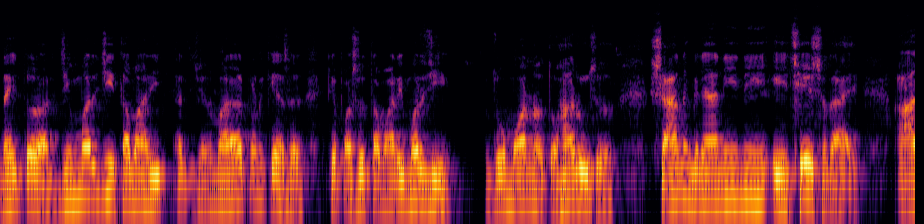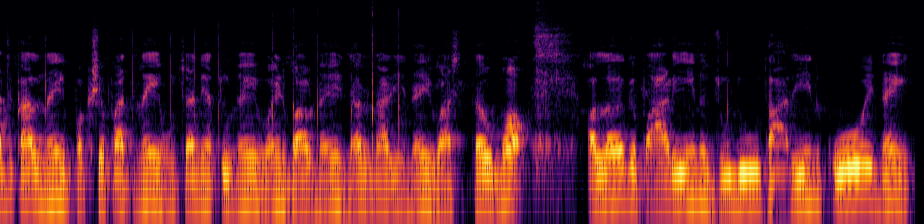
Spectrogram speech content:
નહીં તો અરજી મરજી તમારી. અર્જુન મહારાજ પણ કહે છે કે પછી તમારી મરજી. જો મૌન તો સારું છે. શાન જ્ઞાનીની એ છે સદાય. આજકાલ નહીં, પક્ષપાત નહીં, ઊંચા નહીં વૈણભાવ નહીં, નર નારી નહીં, વાસ્તવમાં અલગ પાડીને, જુદું ધારીને કોઈ નહીં.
